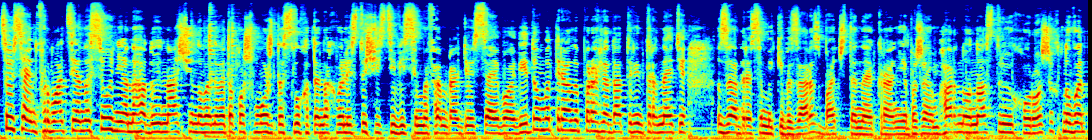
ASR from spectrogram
Це вся інформація на сьогодні. Я нагадую, наші новини ви також можете слухати на хвилі 106,8 FM Радіо Сяйво, а відеоматеріали переглядати в інтернеті за адресами, які ви зараз бачите на екрані. Я бажаю вам гарного настрою, хороших новин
